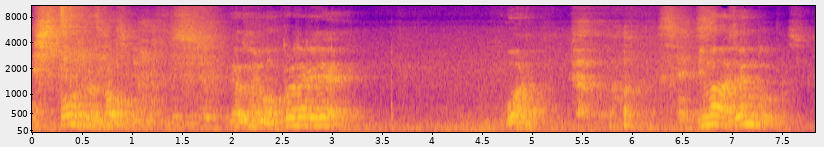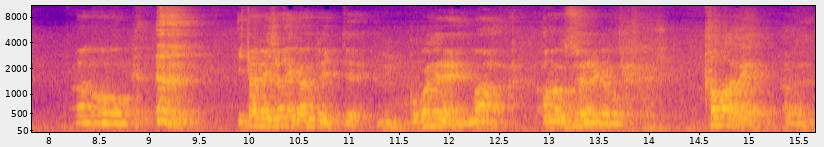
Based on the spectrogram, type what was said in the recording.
そうすると要するにもうこれだけで終わる。今は全部あの痛めじゃないかんと言って、ここにねまあ甘くじゃないけどカバーであるん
